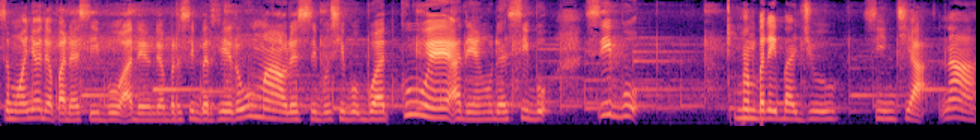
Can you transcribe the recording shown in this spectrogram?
semuanya udah pada sibuk. Ada yang udah bersih bersih rumah, udah sibuk-sibuk buat kue, ada yang udah sibuk sibuk memberi baju Sincha. Nah,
